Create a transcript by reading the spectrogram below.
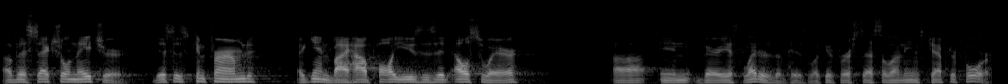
of a sexual nature. This is confirmed, again, by how Paul uses it elsewhere uh, in various letters of his. Look at 1 Thessalonians chapter 4.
